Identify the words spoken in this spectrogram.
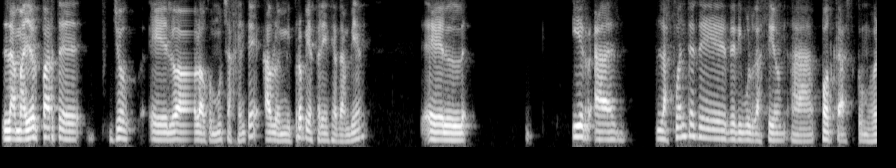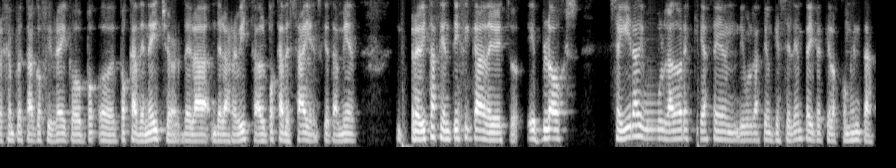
La mayor parte, yo eh, lo he hablado con mucha gente, hablo en mi propia experiencia también, el ir a las fuentes de, divulgación, a podcasts, como por ejemplo está Coffee Break o, el podcast de Nature de la, de la, revista, o el podcast de Science, que también, revistas científicas de esto, y blogs, seguir a divulgadores que hacen divulgación, que se leen papers, que los comentan,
